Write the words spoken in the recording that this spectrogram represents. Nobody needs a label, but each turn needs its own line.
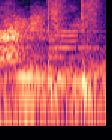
I need you.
